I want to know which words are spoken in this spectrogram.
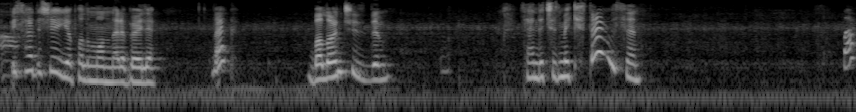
Aa. Biz hadi şey yapalım onlara böyle. Bak. Balon çizdim. Sen de çizmek ister misin? Bak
